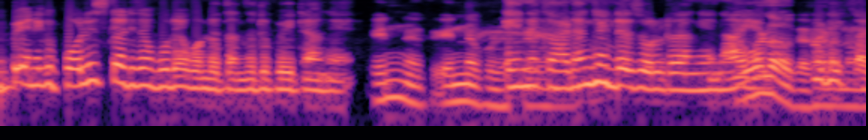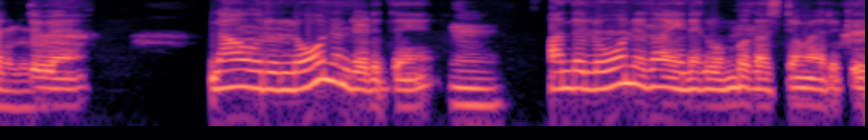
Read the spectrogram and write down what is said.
இப்ப எனக்கு போலீஸ் கடிதம் கூட கொண்டு தந்துட்டு போயிட்டாங்க. என்ன என்ன? எனக்கு அடங்கண்ட சொல்றாங்க. நான் கடன் கட்டுவேன்? நான் ஒரு லோன் ஒன்று எடுத்தேன். அந்த லோனு தான் எனக்கு ரொம்ப கஷ்டமா இருக்கு.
